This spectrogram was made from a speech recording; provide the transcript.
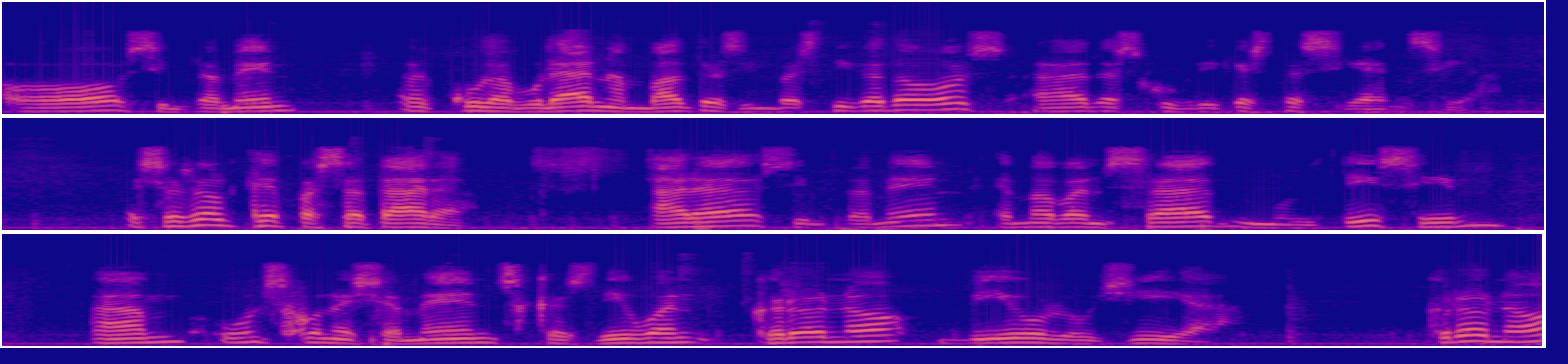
o simplement eh, col·laborant amb altres investigadors a descobrir aquesta ciència. Això és el que ha passat ara. Ara, simplement, hem avançat moltíssim amb uns coneixements que es diuen cronobiologia. Crono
